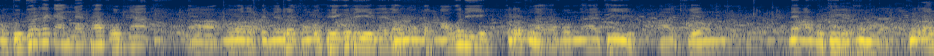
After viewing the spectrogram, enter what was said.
ขอบคุณด้วยแล้วกันนะครับ ผมนะอ่าไม่ว่าจะเป็นในเรื่องของบทเพลงก็ดีในเรื่องของบทเมาก็ดีครับผมนะครับผมนะฮะที่อ่าเขียนแนะนำบทเพลงกันเข้ามาครับ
